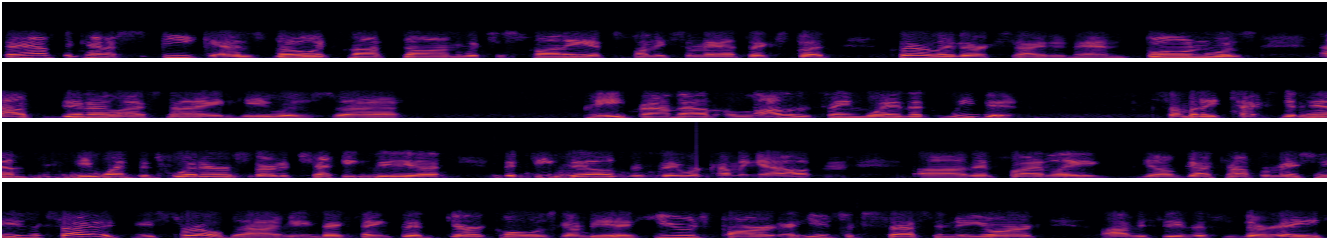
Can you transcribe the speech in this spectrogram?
they have to kind of speak as though it's not done, which is funny. It's funny semantics, but clearly they're excited. And Boone was out to dinner last night. He was uh, he found out a lot of the same way that we did. Somebody texted him. He went to Twitter, started checking the uh, the details as they were coming out, and uh, then finally, you know, got confirmation. He's excited. He's thrilled. I mean, they think that Gerrit Cole is going to be a huge part, a huge success in New York. Obviously, this is their ace.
